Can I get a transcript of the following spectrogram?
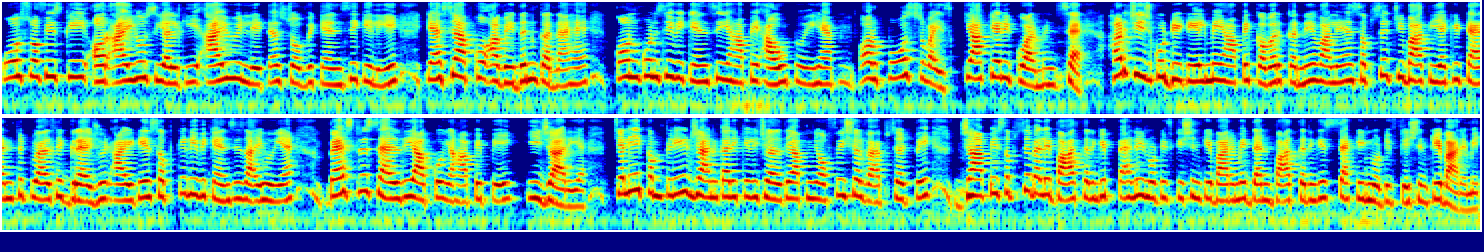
पोस्ट ऑफ़िस की और आई की। आई हुई लेटेस्ट जॉब वैकेंसी के लिए कैसे आपको आवेदन करना है? कौन कौन सी वैकेंसी यहाँ पे आउट हुई है? और पोस्ट वाइज क्या क्या रिक्वायरमेंट्स है? हर चीज़ को डिटेल में यहाँ पे कवर करने वाले हैं। सबसे अच्छी बात यह है कि tenth twelfth graduate I T सबके लिए वैकेंसीज आई हुई हैं। बेस्ट सैलरी आपको यहाँ पे पे की जा रही है। चलिए कंप्लीट जानकारी के लिए चलते हैं अपनी ऑफिशियल वेबसाइट पे, जहाँ पे सबसे पहले बात करेंगे पहले नोटिफिकेशन के बारे में देन बात करेंगे सेकेंड नोटिफिकेशन के बारे में।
